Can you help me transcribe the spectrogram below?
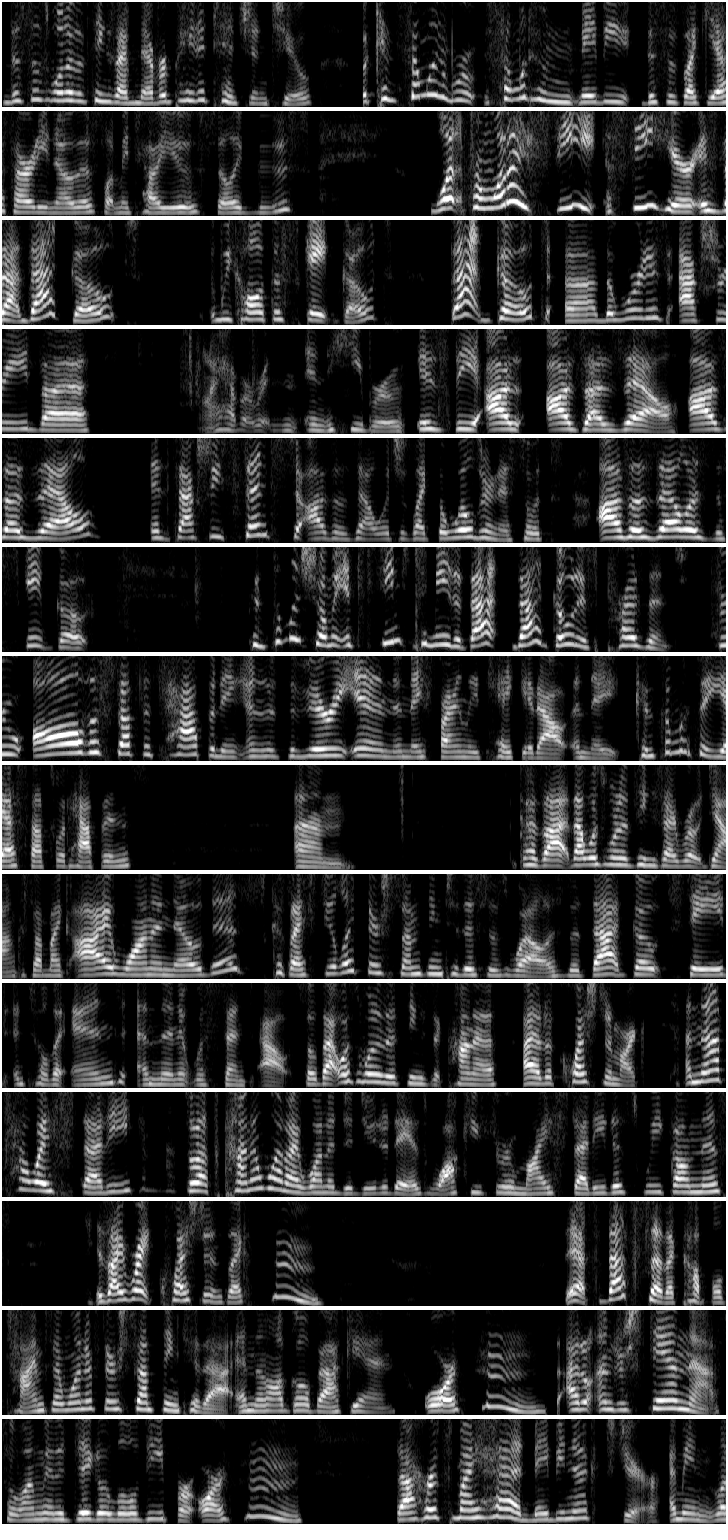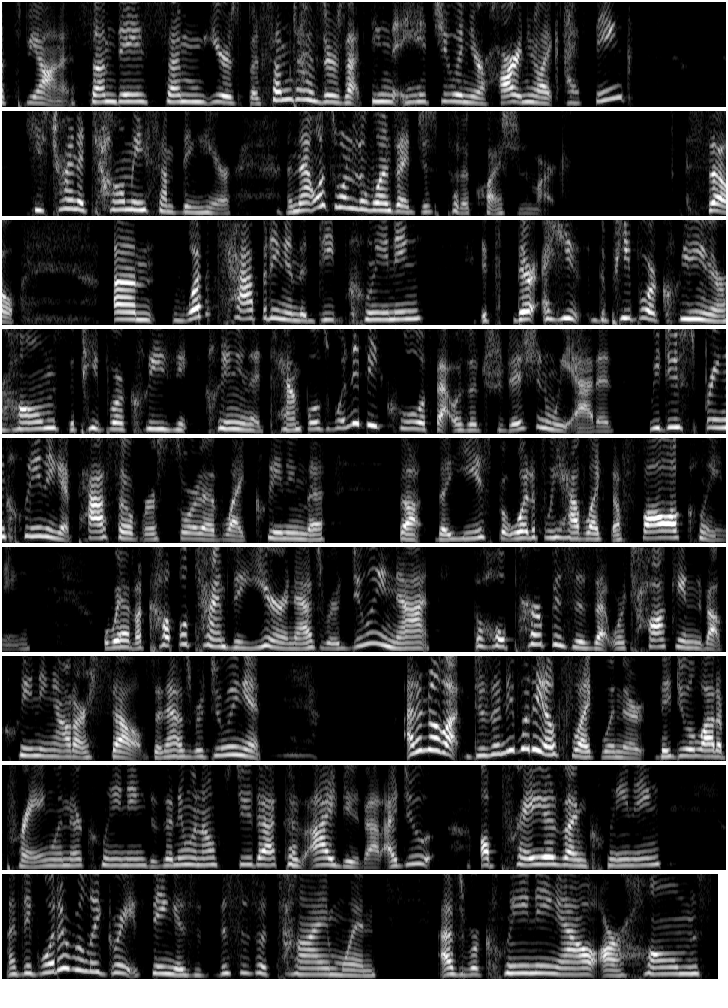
this is one of the things I've never paid attention to. But can someone, someone who maybe this is like, yes, I already know this. Let me tell you, silly goose. What from what I see see here is that that goat, we call it the scapegoat. That goat, uh, the word is actually the, I have it written in Hebrew, is the Az- Azazel. Azazel, and it's actually sent to Azazel, which is like the wilderness. So it's Azazel is the scapegoat can someone show me? It seems to me that that that goat is present through all the stuff that's happening and at the very end and they finally take it out and they can someone say yes that's what happens? Um because I that was one of the things I wrote down because I'm like I want to know this because I feel like there's something to this as well is that that goat stayed until the end and then it was sent out. So that was one of the things that kind of I had a question mark and that's how I study. So that's kind of what I wanted to do today is walk you through my study this week on this is I write questions like hmm that's that's said a couple times. I wonder if there's something to that. And then I'll go back in. Or, hmm, I don't understand that. So I'm going to dig a little deeper. Or, hmm, that hurts my head. Maybe next year. I mean, let's be honest. Some days, some years, but sometimes there's that thing that hits you in your heart and you're like, I think he's trying to tell me something here. And that was one of the ones I just put a question mark. So, um, what's happening in the deep cleaning it's there eh, he, the people are cleaning their homes the people are cleaning cleaning the temples wouldn't it be cool if that was a tradition we added we do spring cleaning at passover sort of like cleaning the the, the yeast but what if we have like the fall cleaning where we have a couple times a year and as we're doing that the whole purpose is that we're talking about cleaning out ourselves and as we're doing it I don't know about does anybody else like when they're they do a lot of praying when they're cleaning? Does anyone else do that? Because I do that. I do, I'll pray as I'm cleaning. I think what a really great thing is this is a time when as we're cleaning out our homes,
